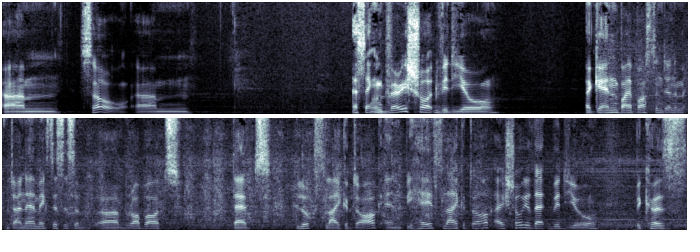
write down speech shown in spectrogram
Um, so, um, a second very short video, again by Boston Dynamics. This is a uh, robot that looks like a dog and behaves like a dog. I show you that video because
